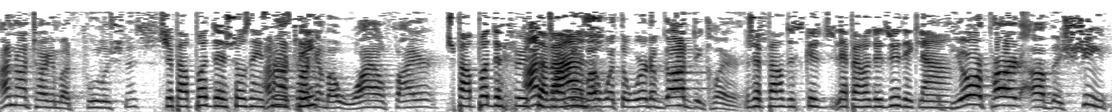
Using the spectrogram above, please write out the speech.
I'm not talking about foolishness. Je parle pas de choses I'm not insensées. talking about wildfire. Je parle pas de feu I'm talking sauvage. about what the Word of God declares. Je parle de ce que la parole de Dieu déclare. If you're part of the sheep,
